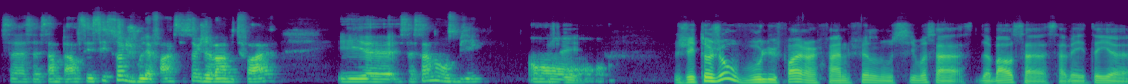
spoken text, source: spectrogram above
Ça, ça, me parle. C'est ça que je voulais faire. C'est ça que j'avais envie de faire. Et euh, ça s'annonce bien. On... J'ai toujours voulu faire un fan film aussi. Moi, ça, de base, ça, avait été euh,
